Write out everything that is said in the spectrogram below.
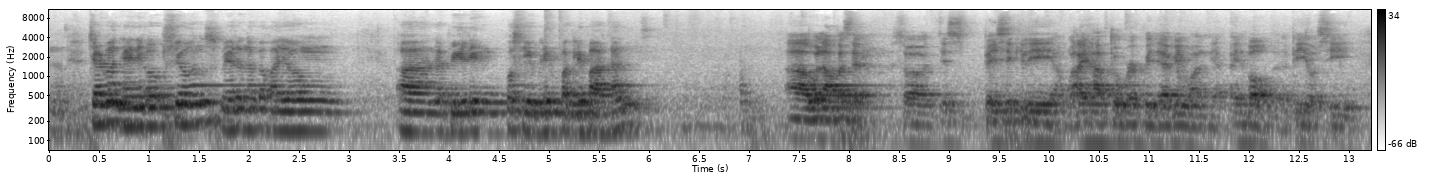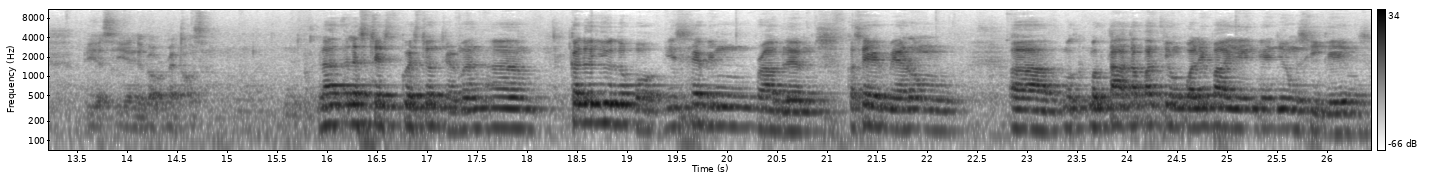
Chairman, any options? Meron na ba kayong ah, napiling posibleng paglipatan? Uh, wala pa sir. So just basically, I have to work with everyone involved, the POC, PSC, and the government also. La- Last question, Chairman. Um, Caloy Yulo po is having problems kasi merong ah, mag- magtatapat yung qualifying and yung SEA Games.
